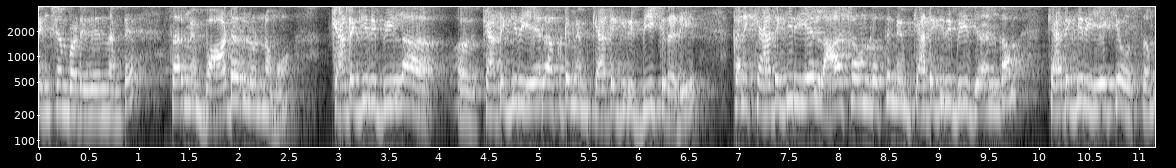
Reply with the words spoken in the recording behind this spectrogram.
టెన్షన్ పడేది ఏంటంటే సార్ మేము బార్డర్లు ఉన్నాము. కేటగిరీ బీలా కేటగిరీ ఏ రాకుంటే మేము కేటగిరీ బీకి రెడీ. కానీ కేటగిరీ ఏ లాస్ట్ రౌండ్లో వస్తే మేము కేటగిరీ బి జాయిన్ కాం కేటగిరీ ఏకే వస్తాం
